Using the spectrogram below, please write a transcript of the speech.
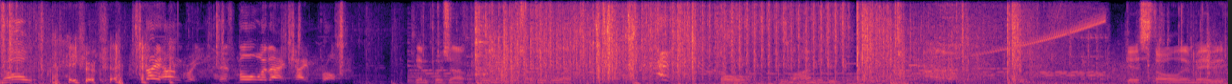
No! Stay hungry. There's more where that came from. He's gonna push out. We're gonna push out towards the left. Oh, he's behind me, dude. Get stolen, baby.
